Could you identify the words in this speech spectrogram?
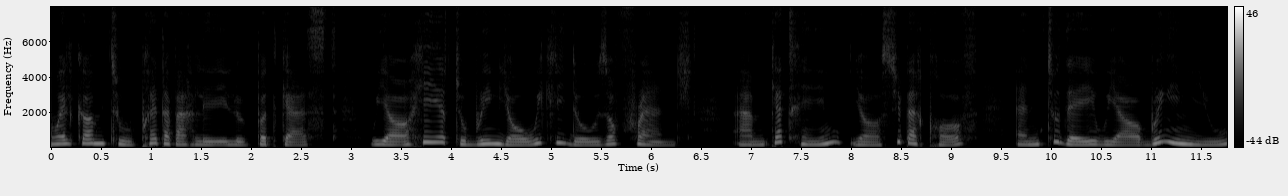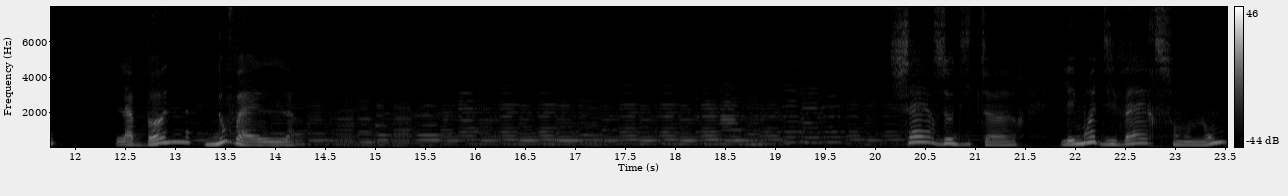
welcome to Prêt à parler, le podcast. We are here to bring your weekly dose of French. I'm Catherine, your super prof, and today we are bringing you la bonne nouvelle. Chers auditeurs, les mois d'hiver sont longs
